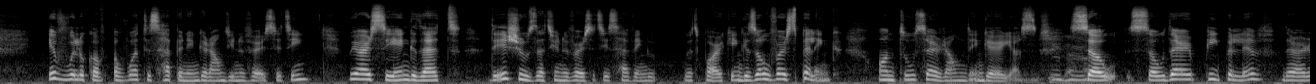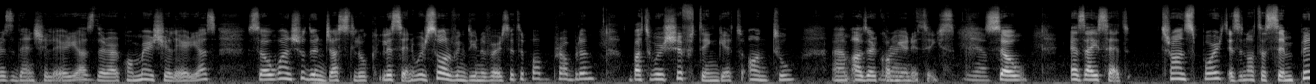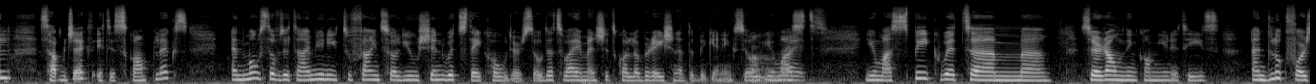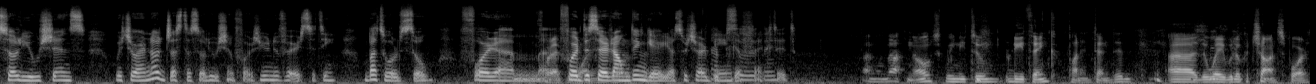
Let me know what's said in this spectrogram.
If we look of, of what is happening around university, we are seeing that the issues that university is having with parking is overspilling onto surrounding areas. See that. So, so there people live. There are residential areas. There are commercial areas. So one shouldn't just look. Listen, we're solving the university po- problem, but we're shifting it onto um, other communities. Yeah. So, as I said, transport is not a simple subject. It is complex, and most of the time you need to find solution with stakeholders. So that's why I mentioned collaboration at the beginning. So Uh-huh. you must Right. you must speak with um, uh, surrounding communities and look for solutions which are not just a solution for university but also for um, For uh, for the surrounding involved. areas which are being Absolutely. affected And on that note, we need to rethink, pun intended, uh, the way we look at transport.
